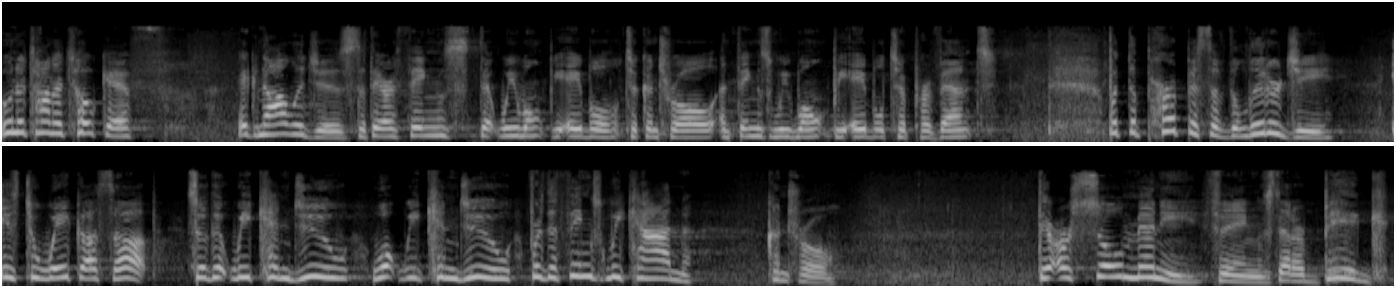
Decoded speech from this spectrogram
Unatana Tokef acknowledges that there are things that we won't be able to control and things we won't be able to prevent. But the purpose of the liturgy is to wake us up so that we can do what we can do for the things we can control. There are so many things that are big,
